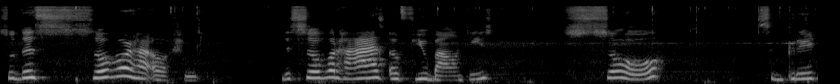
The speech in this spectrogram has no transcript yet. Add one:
So this server ha oh shoot, this server has a few bounties. So it's a great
